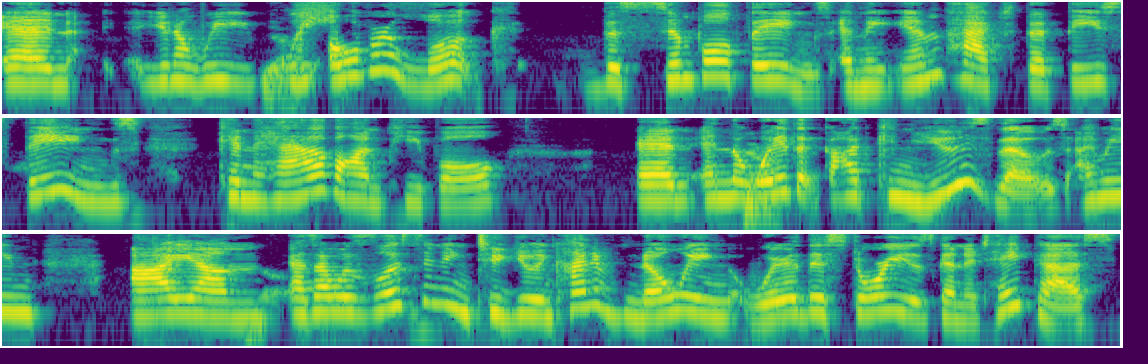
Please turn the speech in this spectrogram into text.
And you know, we yes. we overlook the simple things and the impact that these things can have on people and and the yeah. way that God can use those. I mean, I um as I was listening to you and kind of knowing where this story is going to take us,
